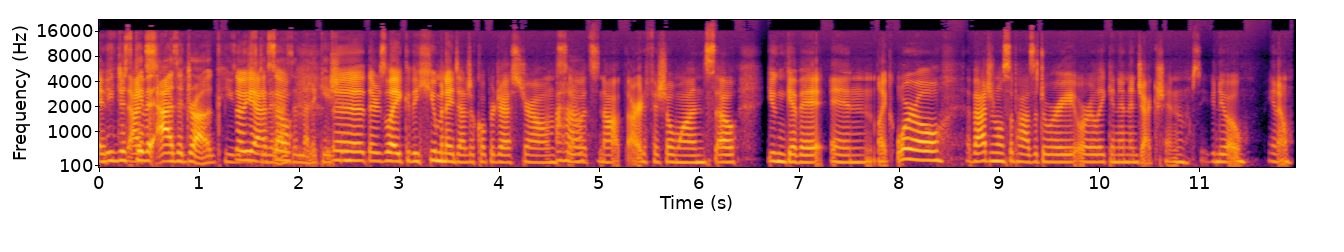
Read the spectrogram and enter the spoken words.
If you just give it as a drug. You So, just yeah, give it so as a medication. the, there's like the human identical progesterone, Uh-huh. so it's not the artificial one. So you can give it in like oral, a vaginal suppository, or like in an injection. So you can do, you know,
